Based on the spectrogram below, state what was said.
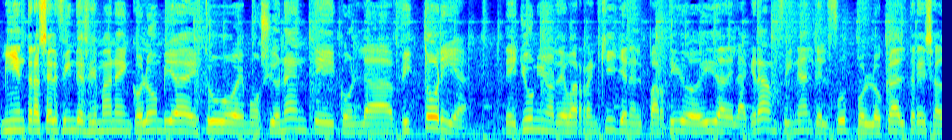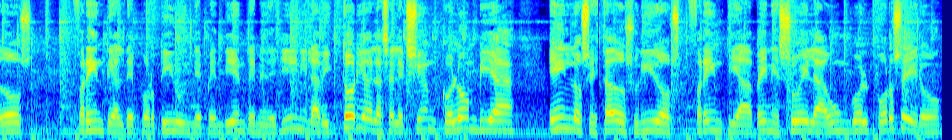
Mientras el fin de semana en Colombia estuvo emocionante con la victoria de Junior de Barranquilla en el partido de ida de la gran final del fútbol local 3 a 2 frente al Deportivo Independiente Medellín y la victoria de la selección Colombia en los Estados Unidos frente a Venezuela un gol por cero.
